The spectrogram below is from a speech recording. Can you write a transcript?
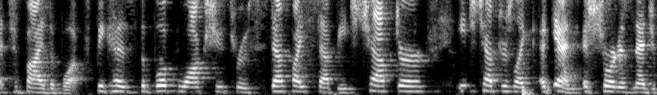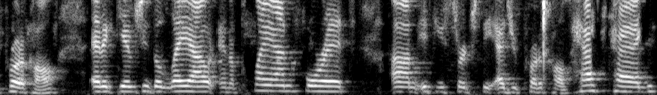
uh, to buy the book because the book walks you through step by step each chapter. Each chapter is like again as short as an Edu protocol. and it gives you the layout and a plan for it. Um, if you search the Edu Protocols hashtag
